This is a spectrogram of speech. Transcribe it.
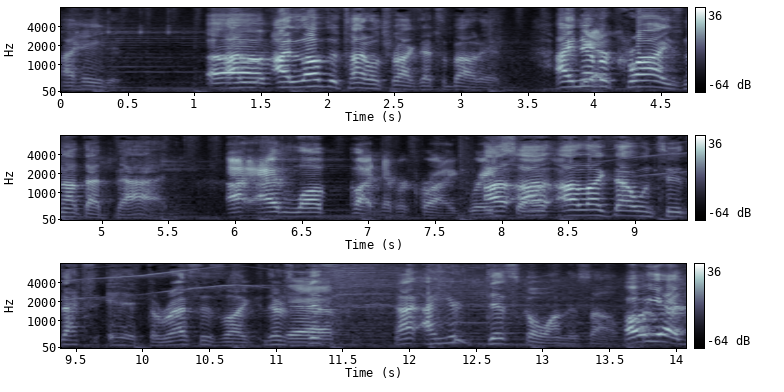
I hate it. Um, I, I love the title track. That's about it. I never Yeah. cry is not that bad. I, I love I Never Cry. Great I, song. I, I like that one too. That's it. The rest is like there's Yeah. dis- I, I hear disco on this album. Oh yeah,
